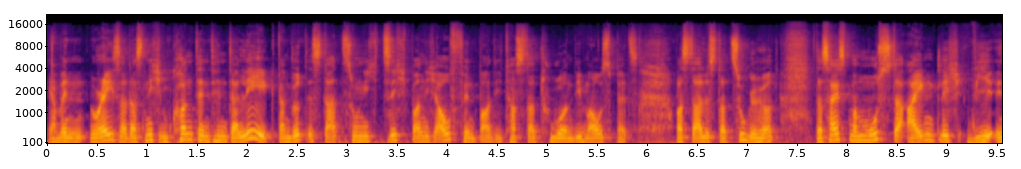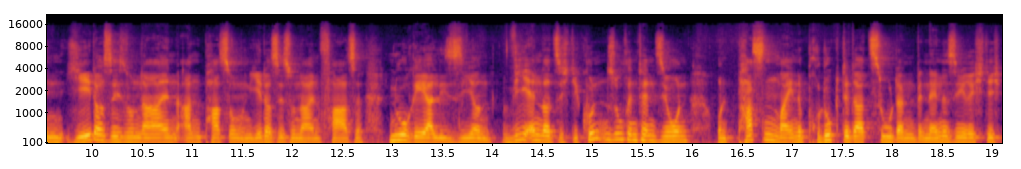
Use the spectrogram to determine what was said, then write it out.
ja, wenn Razer das nicht im Content hinterlegt, dann wird es dazu nicht sichtbar, nicht auffindbar. Die Tastaturen, die Mauspads, was da alles dazugehört. Das heißt, man musste eigentlich wie in jeder saisonalen Anpassung, in jeder saisonalen Phase nur realisieren, wie ändert sich die Kundensuchintention und passen meine Produkte dazu, dann benenne sie richtig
